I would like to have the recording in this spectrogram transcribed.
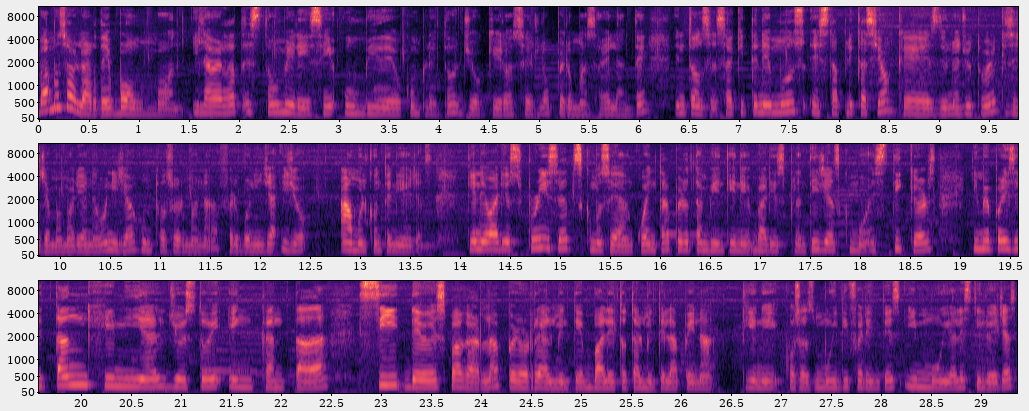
Vamos a hablar de Bonbon y la verdad esto merece un video completo, yo quiero hacerlo pero más adelante. Entonces aquí tenemos esta aplicación que es de una youtuber que se llama Mariana Bonilla junto a su hermana Fer Bonilla y yo amo el contenido de ellas. Tiene varios presets como se dan cuenta, pero también tiene varias plantillas como stickers y me parece tan genial, yo estoy encantada. Sí debes pagarla, pero realmente vale totalmente la pena tiene cosas muy diferentes y muy al estilo de ellas.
